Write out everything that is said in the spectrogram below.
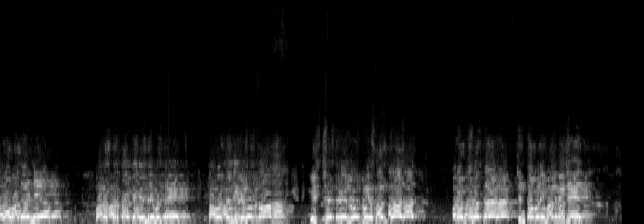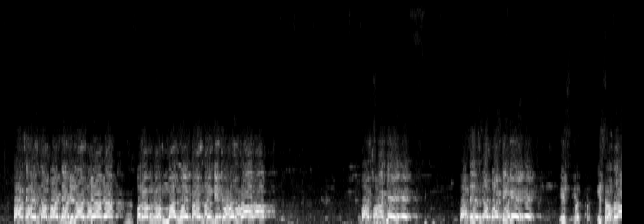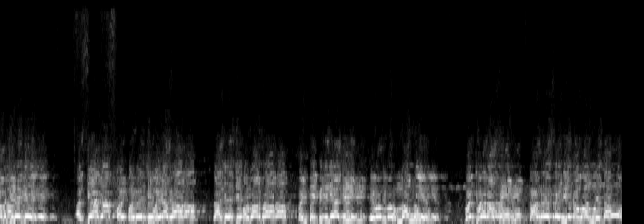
परम आदरणीय भारत सरकार के केंद्रीय मंत्री थावर चंद जी गहलोत साहब, इस क्षेत्र के लोकप्रिय सांसद परम श्रद्धा चिंतामणि मालवी जी, भारतीय जनता पार्टी जिला अध्यक्ष परम सम्माननीय कान सिंह जी चौहान साहब, भाजपा के, भारतीय जनता पार्टी के इस इस रतलाम ज़िले के अध्यक्ष भाई परवेश जी महिला साहब राजेश जी परमार साहब, बंटी पितलिया जी एवं सम्माननीय मंच पर आसीन कांग्रेस के निष्ठावान नेताओं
